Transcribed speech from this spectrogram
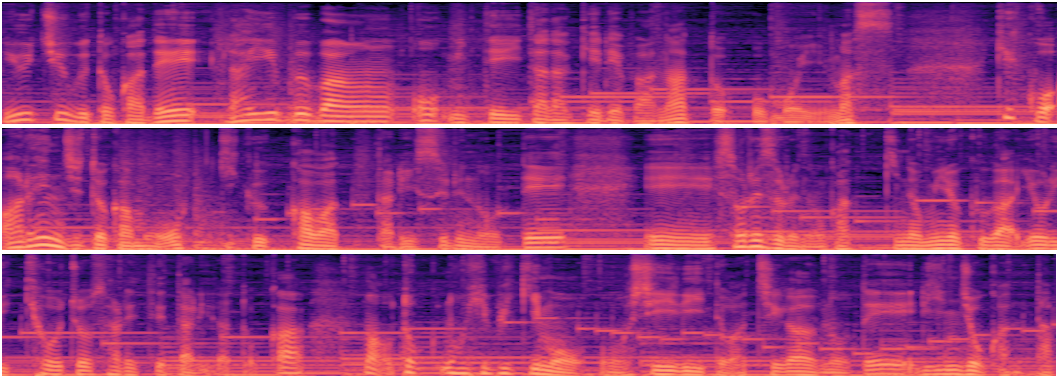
YouTube とかでライブ版を見ていただければなと思います。結構アレンジとかも大きく変わったりするので、えー、それぞれの楽器の魅力がより強調されてたりだとか、まあ、音の響きも CD とは違うので臨場感たっ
